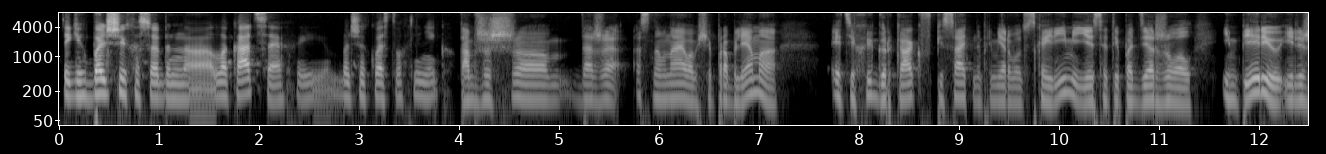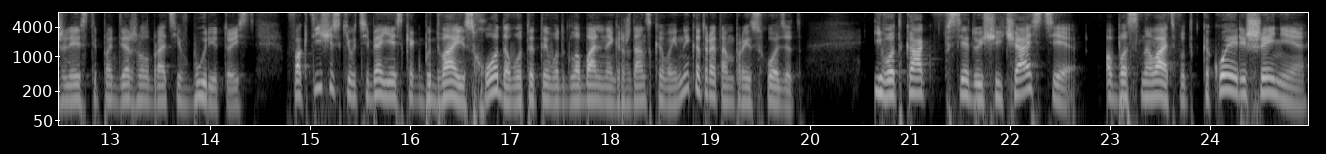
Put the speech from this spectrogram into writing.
В таких больших, особенно, локациях и больших квестовых линейках. Там же ж, э, даже основная вообще проблема этих игр, как вписать, например, вот в Скайриме, если ты поддерживал Империю или же если ты поддерживал Братьев Бури. То есть фактически у тебя есть как бы два исхода вот этой вот глобальной гражданской войны, которая там происходит — и вот как в следующей части обосновать, вот какое решение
